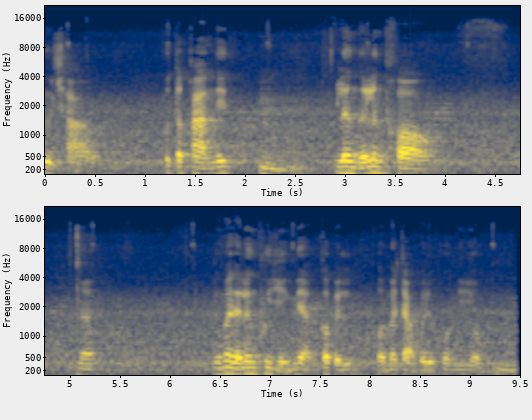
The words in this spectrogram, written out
อื้อฉาวพุทธพาณิชย์อืมเรื่องเงินเรื่องทองนะ หรือแม้แต่เรื่องผู้หญิงเนี่ยก็เป็นผลมาจากบริโภคนิยมอืม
